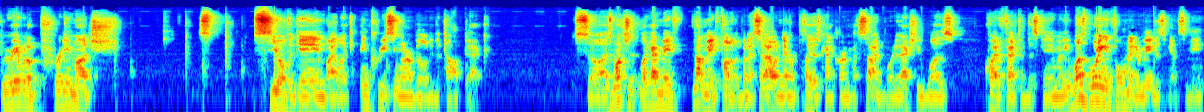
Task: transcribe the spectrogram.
were able to pretty much seal the game by like increasing our ability to top deck. So as much as like I made not made fun of it, but I said I would never play this kind of card on my sideboard. It actually was quite effective this game, and he was boarding in Fulminator Mages against me,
